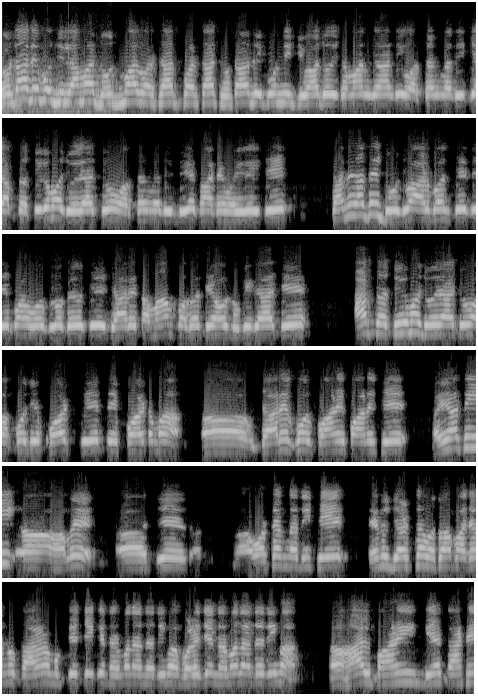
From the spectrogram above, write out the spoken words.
છોટાઉદેપુર જિલ્લામાં ધોધમાર વરસાદ પડતા છોટાઉદેપુરની જીવાદોરી સમાન ગણાતી વરસંગ નદી છે આપ તસવીરોમાં જોઈ રહ્યા છો. વરસંગ નદી બે કાંઠે વહી રહી છે. સાથે સાથે જોજવા આડબંધ છે તે પણ ઓવરફ્લો થયો છે. જ્યારે તમામ પગથિયાઓ ડૂબી ગયા છે. આપ તસવીરોમાં જોઈ રહ્યા છો આખો જે પટ છે તે પટમાં ચારે કોઈ પાણી પાણી છે. અહીંયાથી હવે જે વરસંગ નદી છે તેનું જળસ્તર વધવા પાછળનું કારણ મુખ્ય છે કે નર્મદા નદીમાં ભળે છે. નર્મદા નદીમાં હાલ પાણી બે કાંઠે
